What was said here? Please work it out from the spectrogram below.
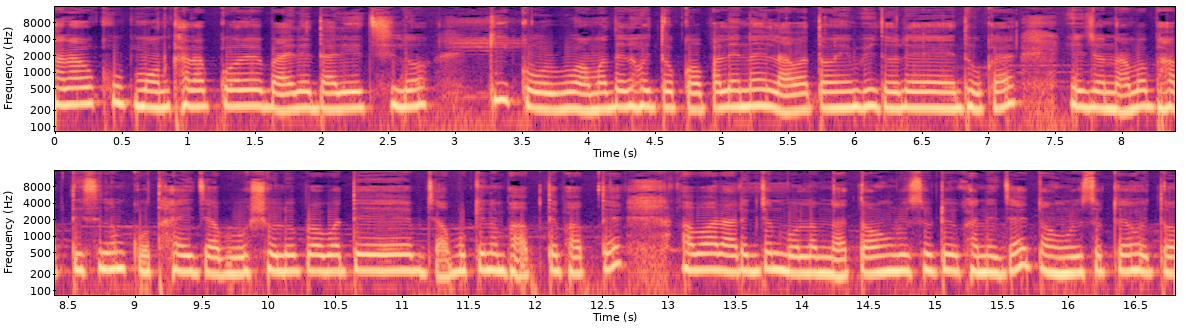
তারাও খুব মন খারাপ করে বাইরে দাঁড়িয়েছিল। কি করব? আমাদের হয়তো কপালে নাই লাভাতমের ভিতরে ঢোকার। এই জন্য আবার ভাবতেছিলাম কোথায় যাব? ষোলো প্রবাতে যাব কিনা ভাবতে ভাবতে আবার আরেকজন বললাম, না, টং রিসোর্টে ওখানে যাই। টং রিসোর্টে হয়তো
